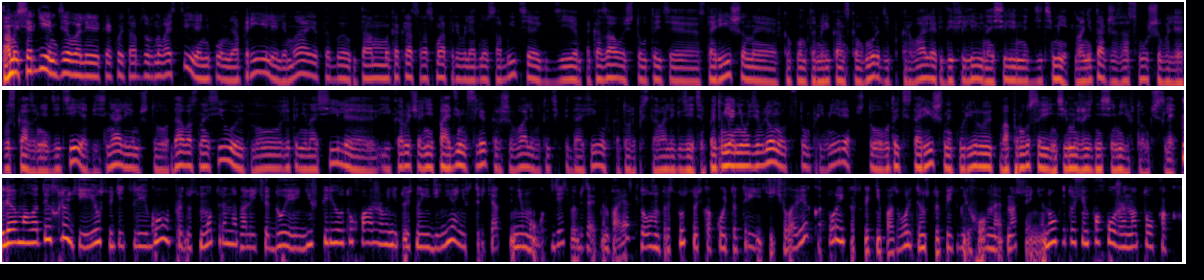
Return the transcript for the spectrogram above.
А мы с Сергеем делали какой-то обзор новостей, я не помню, апрель или май это был, и там мы как раз рассматривали одно событие, где оказалось, что вот эти старейшины в каком-то американском городе покрывали педофилию идею насилия над детьми. Но они также заслушивали высказывания детей, объясняли им, что да, вас насилуют, но это не насилие. И, короче, они по 11 лет крышевали вот этих педофилов, которые приставали к детям. Поэтому я не удивлен вот в том примере, что вот эти старейшины курируют вопросы интимной жизни семьи в том числе. Для молодых людей у свидетелей Иеговы предусмотрено наличие дуэни в период ухаживания, то есть наедине они встречаться не могут. Здесь в обязательном порядке должен присутствовать какой-то третий человек, который, так сказать, не позволит им вступить в греховные отношения. Но это очень похоже на то, как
